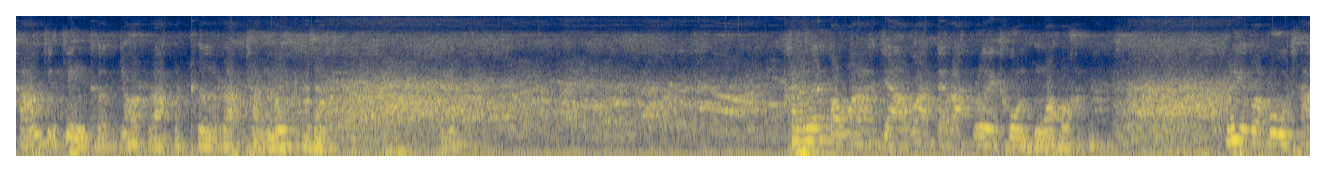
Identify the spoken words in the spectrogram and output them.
ถามจริง ๆ เธอยอดรักว่าเธอรักฉันไหมอาจารย์ครั้งนั้นบอกว่า อย่าว่าแต่รักเลยทูลหัวหัว เรียกว่าบูชา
